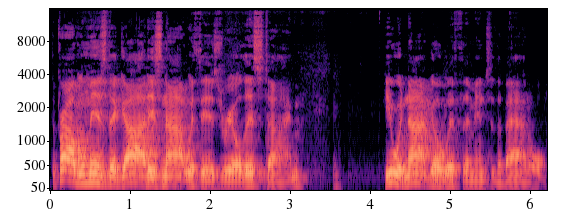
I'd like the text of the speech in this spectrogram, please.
The problem is that God is not with Israel this time. He would not go with them into the battle.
